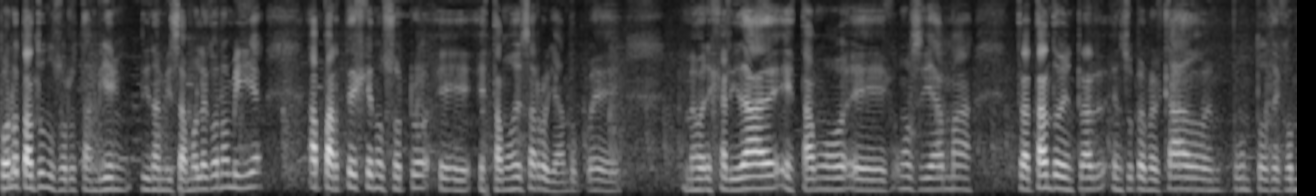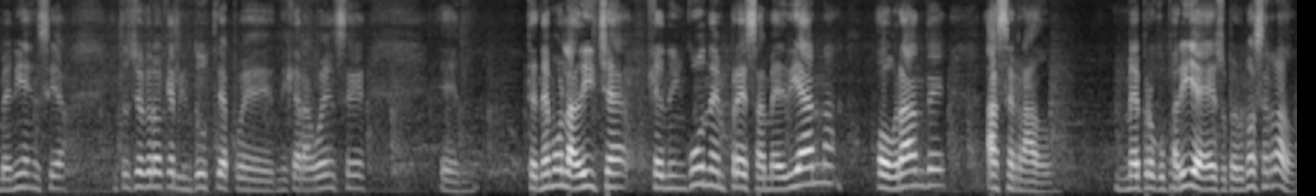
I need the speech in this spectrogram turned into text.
Por lo tanto, nosotros también dinamizamos la economía, aparte de que nosotros eh, estamos desarrollando pues, mejores calidades, estamos, eh, ¿cómo se llama?, tratando de entrar en supermercados, en puntos de conveniencia. Entonces yo creo que la industria pues, nicaragüense, eh, tenemos la dicha que ninguna empresa mediana o grande ha cerrado me preocuparía eso, pero no ha cerrado.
